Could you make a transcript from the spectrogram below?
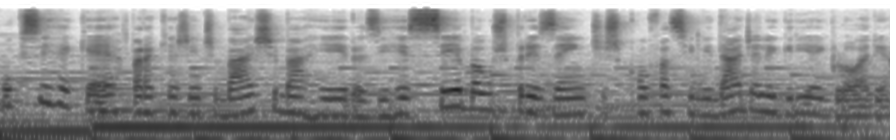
O que se requer para que a gente baixe barreiras e receba os presentes com facilidade, alegria e glória?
